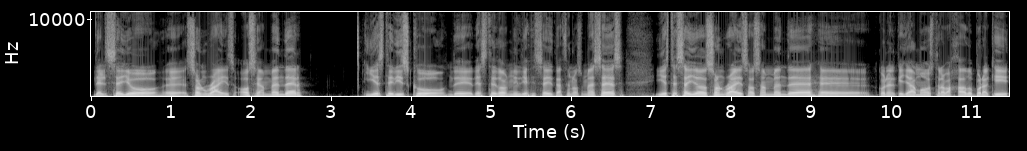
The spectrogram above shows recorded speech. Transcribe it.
del sello eh, Sunrise Ocean Bender. Y este disco de, este 2016, de hace unos meses. Y este sello Sunrise Ocean Bender, eh, con el que ya hemos trabajado por aquí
